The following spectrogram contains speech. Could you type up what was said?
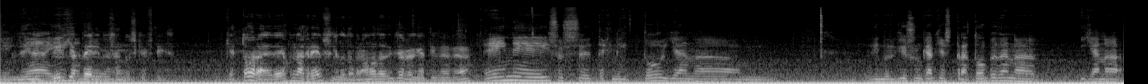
γενιά δεν υπήρχε ήταν- περίπτωση να το σκεφτείς. Και τώρα ε, έχουν αγριέψει λίγο τα πράγματα, δεν ξέρω γιατί βέβαια. Ε, είναι ίσως ε, τεχνητό για να μ, δημιουργήσουν κάποια στρατόπεδα να, για να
